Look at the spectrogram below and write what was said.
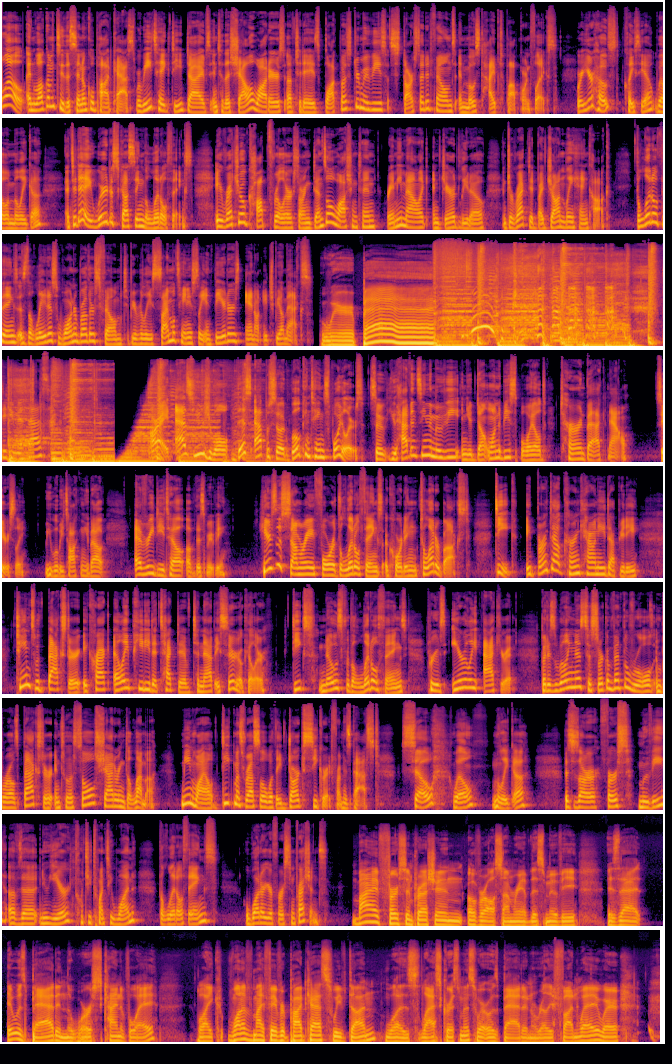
Hello, and welcome to the Cinecal Podcast, where we take deep dives into the shallow waters of today's blockbuster movies, star studded films, and most hyped popcorn flicks. We're your hosts, Clacia, Will, and Malika, and today we're discussing The Little Things, a retro cop thriller starring Denzel Washington, Rami Malek, and Jared Leto, and directed by John Lee Hancock. The Little Things is the latest Warner Brothers film to be released simultaneously in theaters and on HBO Max. We're back. Did you miss us? All right, as usual, this episode will contain spoilers. So if you haven't seen the movie and you don't want to be spoiled, turn back now. Seriously, we will be talking about every detail of this movie. Here's the summary for The Little Things according to Letterboxd. Deke, a burnt out Kern County deputy, teams with Baxter, a crack LAPD detective, to nab a serial killer. Deke's nose for the little things proves eerily accurate, but his willingness to circumvent the rules embroils Baxter into a soul shattering dilemma. Meanwhile, Deke must wrestle with a dark secret from his past. So, Will, Malika, this is our first movie of the new year, 2021, The Little Things. What are your first impressions? My first impression, overall summary of this movie is that it was bad in the worst kind of way. Like one of my favorite podcasts we've done was Last Christmas, where it was bad in a really fun way, where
